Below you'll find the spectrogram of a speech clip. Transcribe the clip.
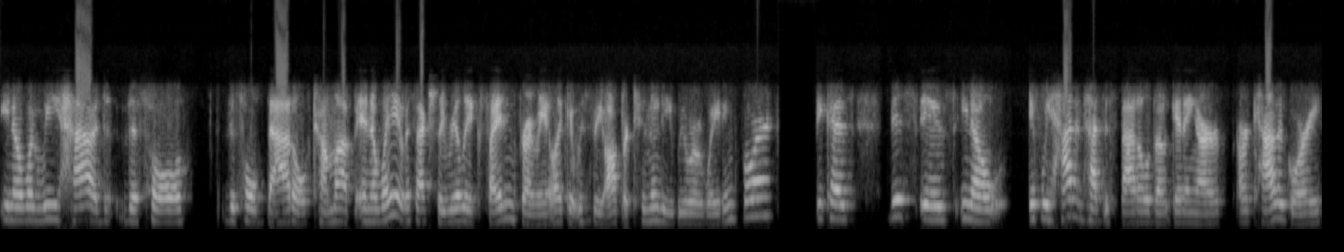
you know, when we had this whole this whole battle come up, in a way it was actually really exciting for me. Like it was the opportunity we were waiting for because this is, you know, if we hadn't had this battle about getting our our category,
